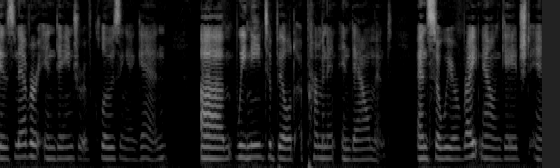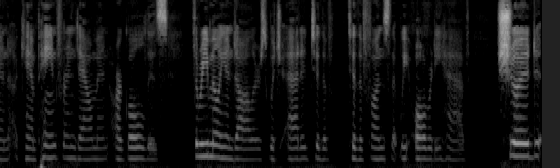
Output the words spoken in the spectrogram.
is never in danger of closing again, um, we need to build a permanent endowment. And so we are right now engaged in a campaign for endowment. Our goal is three million dollars, which added to the to the funds that we already have, should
